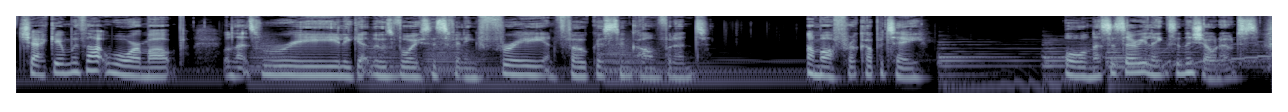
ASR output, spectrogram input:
Check in with that warm up. and let's really get those voices feeling free and focused and confident. I'm off for a cup of tea. All necessary links in the show notes.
